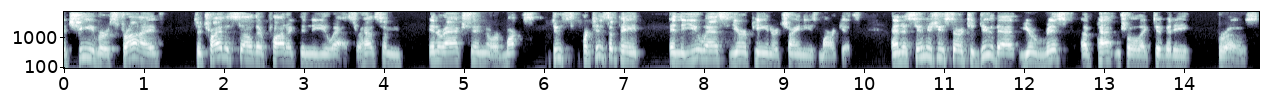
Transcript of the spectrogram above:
achieve or strive to try to sell their product in the US or have some interaction or mar- do participate in the US, European, or Chinese markets. And as soon as you start to do that, your risk of patent troll activity grows.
